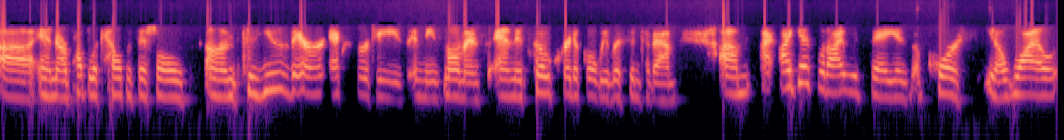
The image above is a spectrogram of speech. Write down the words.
uh, and our public health officials um, to use their expertise in these moments. And it's so critical we listen to them. Um, I, I guess what I would say is, of course, you know, while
